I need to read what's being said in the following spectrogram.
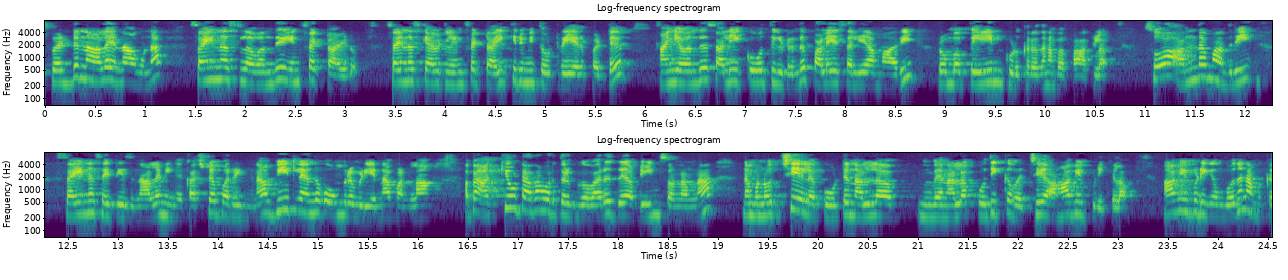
ஸ்வெட்டுனால என்ன ஆகும்னா சைனஸ்ல வந்து இன்ஃபெக்ட் ஆயிடும். சைனஸ் கேவிட்டில் இன்ஃபெக்ட் ஆகி கிருமி தொற்று ஏற்பட்டு அங்க வந்து சளி கோத்துக்கிட்டு இருந்து பழைய சளியா மாறி ரொம்ப பெயின் கொடுக்கறத நம்ம பார்க்கலாம். ஸோ அந்த மாதிரி சைனசைட்டிஸ்னால நீங்க கஷ்டப்படுறீங்கன்னா வீட்ல இருந்து ஹோம் ரெமெடி என்ன பண்ணலாம்? அப்ப அக்யூட்டா தான் ஒருத்தருக்கு வருது அப்படின்னு சொன்னோம்னா நம்ம நொச்சி இலை போட்டு நல்லா நல்லா கொதிக்க வச்சு ஆவி பிடிக்கலாம். ஆவி பிடிக்கும் போது நமக்கு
